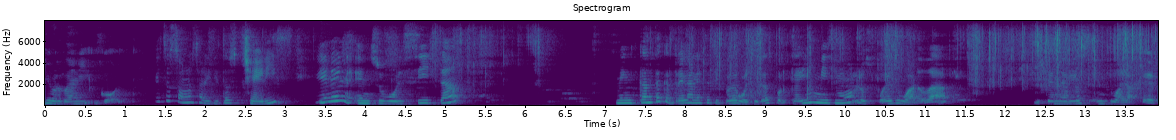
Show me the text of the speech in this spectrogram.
Jordani Gold. Estos son los aretitos cherries. Vienen en su bolsita. Me encanta que traigan este tipo de bolsitas porque ahí mismo los puedes guardar y tenerlos en tu alajero.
